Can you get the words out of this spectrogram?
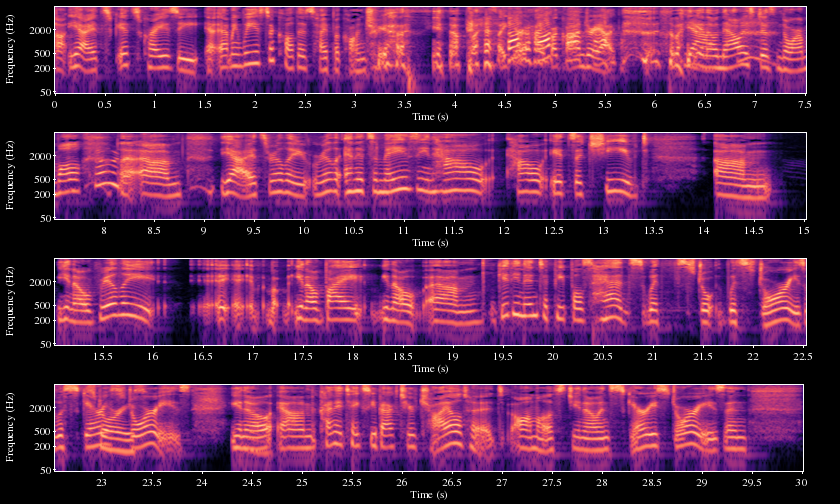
uh, yeah, it's it's crazy. I mean, we used to call this hypochondria. You know, it's like you're a hypochondriac. but, yeah. You know, now it's just normal. Uh, um, yeah, it's really, really, and it's amazing how how it's achieved. Um, you know, really you know, by you know, um, getting into people's heads with sto- with stories, with scary stories, stories you know, yeah. um, kind of takes you back to your childhood almost, you know, and scary stories and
